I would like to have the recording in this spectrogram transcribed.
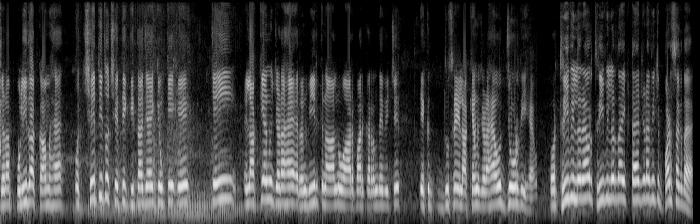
ਜਿਹੜਾ ਪੁਲੀ ਦਾ ਕੰਮ ਹੈ ਉਹ ਛੇਤੀ ਤੋਂ ਛੇਤੀ ਕੀਤਾ ਜਾਏ ਕਿਉਂਕਿ ਇਹ ਕਈ ਇਲਾਕਿਆਂ ਨੂੰ ਜਿਹੜਾ ਹੈ ਰਣਵੀਰ ਕਨਾਲ ਨੂੰ ਆਰ-ਪਾਰ ਕਰਨ ਦੇ ਵਿੱਚ ਇੱਕ ਦੂਸਰੇ ਇਲਾਕਿਆਂ ਨੂੰ ਜਿਹੜਾ ਹੈ ਉਹ ਜੋੜਦੀ ਹੈ। ਔਰ 3 ਵੀਲਰ ਹੈ ਔਰ 3 ਵੀਲਰ ਦਾ ਇੱਕ ਟਾਇਰ ਜਿਹੜਾ ਵਿੱਚ ਵੱਢ ਸਕਦਾ ਹੈ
